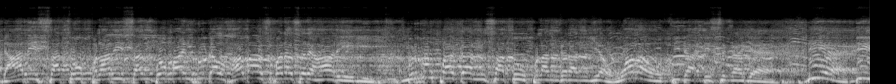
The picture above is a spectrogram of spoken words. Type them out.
Dari satu pelarisan pemain Rudal Hamas pada sore hari ini merupakan satu pelanggaran dia walau tidak disengaja. Dia di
